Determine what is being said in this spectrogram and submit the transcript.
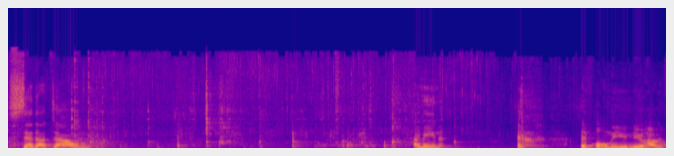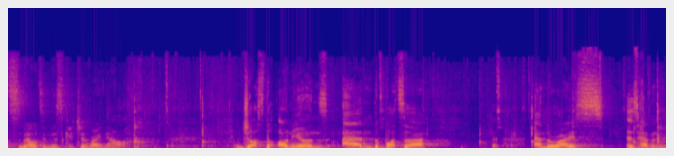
Set that down. I mean, if only you knew how it smelled in this kitchen right now. Just the onions and the butter and the rice is heavenly.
